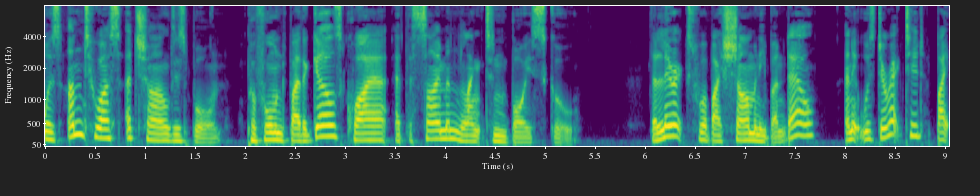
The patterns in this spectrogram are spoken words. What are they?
Was Unto Us a Child is Born, performed by the girls' choir at the Simon Langton Boys' School. The lyrics were by Shamini Bundell, and it was directed by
